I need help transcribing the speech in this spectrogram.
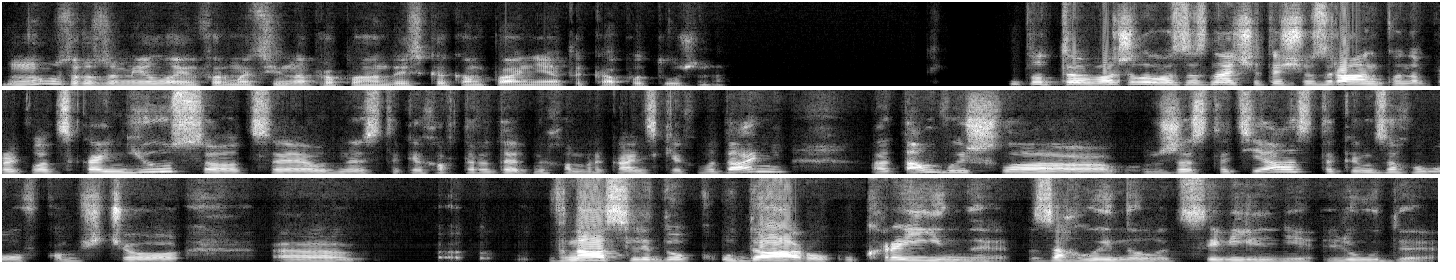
Ну, зрозуміло, інформаційно-пропагандистська кампанія така потужна. Тут важливо зазначити, що зранку, наприклад, Sky News, це одне з таких авторитетних американських видань. а Там вийшла вже стаття з таким заголовком, що е, внаслідок удару України загинули цивільні люди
